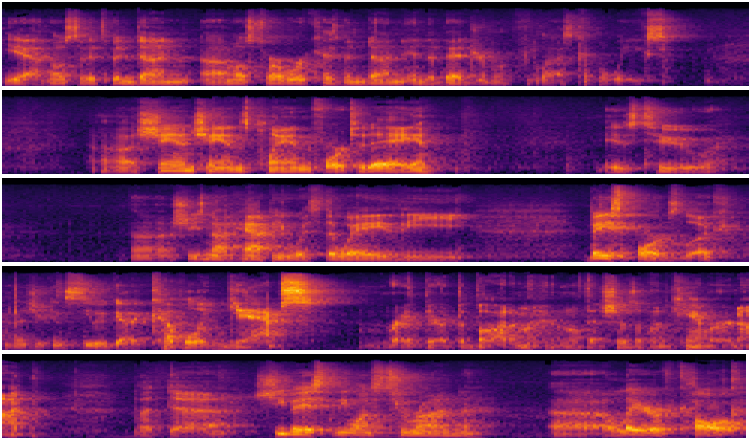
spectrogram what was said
yeah, most of it's been done. Uh, most of our work has been done in the bedroom for the last couple weeks. Uh, Shan Chan's plan for today is to. Uh, she's not happy with the way the baseboards look. As you can see, we've got a couple of gaps right there at the bottom. I don't know if that shows up on camera or not. But uh, she basically wants to run uh, a layer of caulk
